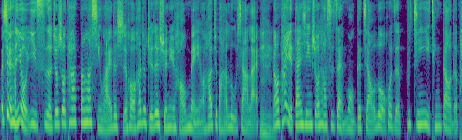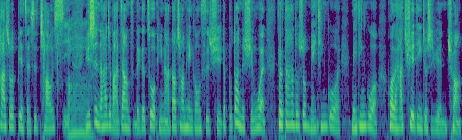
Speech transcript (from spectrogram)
而且很有意思的，就是说他当他醒来的时候，他就觉得旋律好美哦，他就把它录下来。嗯，然后他也担心说他是在某个角落或者不经意听到的，怕说变成是抄袭。哦、于是呢，他就把这样子的一个作品拿到唱片公司去，就不断的询问，就大家都说没听过，没听过。后来他确定就是原创，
